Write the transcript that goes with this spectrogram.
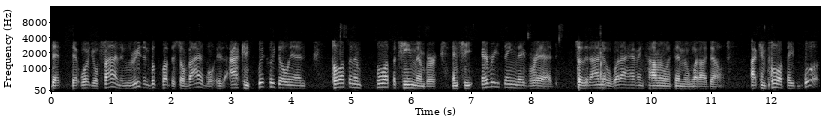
that that what you'll find, and the reason book club is so valuable is I can quickly go in, pull up an pull up a team member, and see everything they've read, so that I know what I have in common with them and what I don't. I can pull up a book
